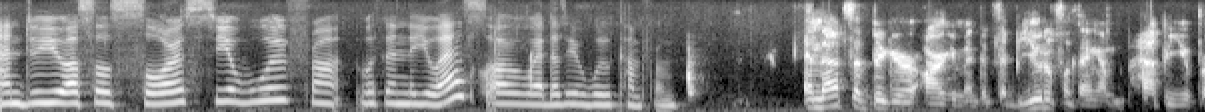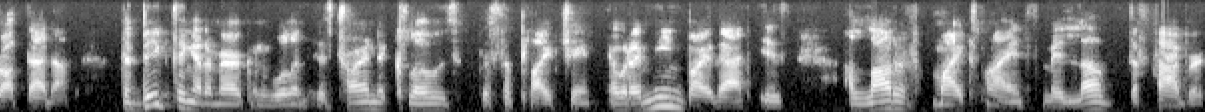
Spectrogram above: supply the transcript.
And do you also source your wool from within the US or where does your wool come from? And that's a bigger argument. It's a beautiful thing. I'm happy you brought that up. The big thing at American Woolen is trying to close the supply chain. And what I mean by that is a lot of my clients may love the fabric,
